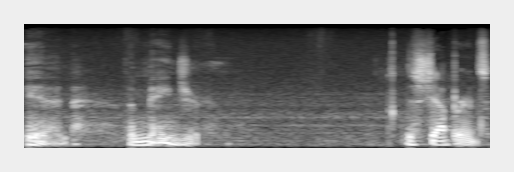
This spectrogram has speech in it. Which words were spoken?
in the manger. The shepherds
